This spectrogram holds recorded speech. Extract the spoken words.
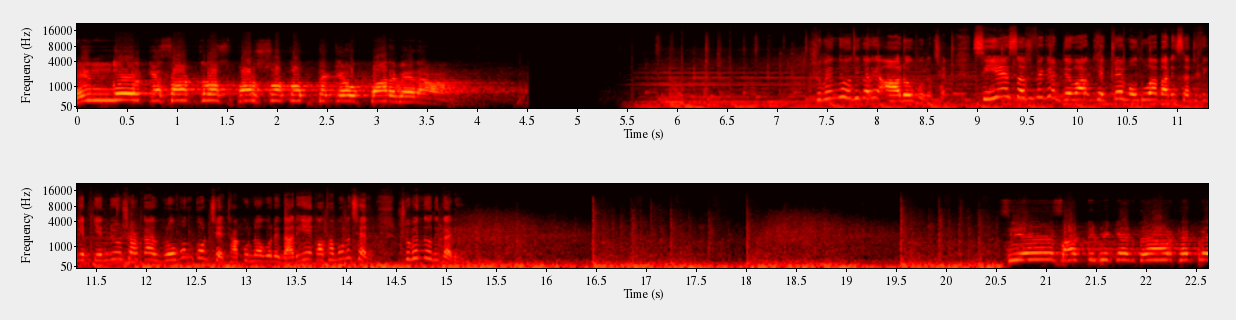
হিন্দুর কেশাগ্র স্পর্শ করতে কেউ পারবে না। শুভেন্দু অধিকারী আরও বলেছেন, সিএ সার্টিফিকেট দেওয়ার ক্ষেত্রে মতুয়া বাড়ির সার্টিফিকেট কেন্দ্রীয় সরকার গ্রহণ করছে। ঠাকুরনগরে দাঁড়িয়ে কথা বলেছেন শুভেন্দু অধিকারী। সিএ সার্টিফিকেট দেওয়ার ক্ষেত্রে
